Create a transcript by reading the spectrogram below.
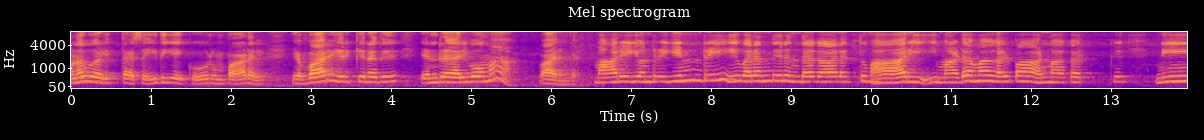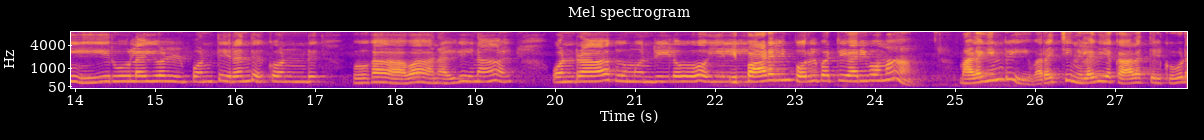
உணவு அளித்த செய்தியை கூறும் பாடல் எவ்வாறு இருக்கிறது என்று அறிவோமா? வாருங்கள். மாறியொன்று இன்றி வரந்திருந்த காலத்து மாறி மடமகள் பான்மகற்கு நீருலையுள் பொன் திறந்து கொண்டு புகாவா நல்கினாள். ஒன்றாகும் ஒன்றிலோயில் இப்பாடலின் பொருள் பற்றி அறிவோமா? மழையின்றி வறட்சி நிலவிய காலத்தில் கூட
